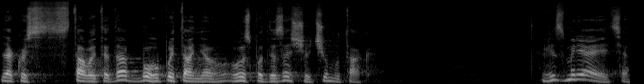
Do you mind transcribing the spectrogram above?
якось ставити да, Богу питання, Господи, за що? Чому так? Він змиряється.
